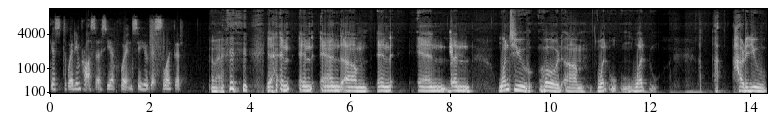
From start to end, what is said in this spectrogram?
Guess it's a waiting process. You have to wait and see who gets selected. Okay. yeah, and and and um and and then once you heard um what what how did you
